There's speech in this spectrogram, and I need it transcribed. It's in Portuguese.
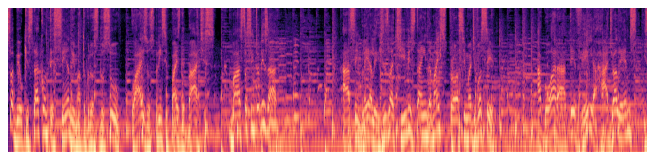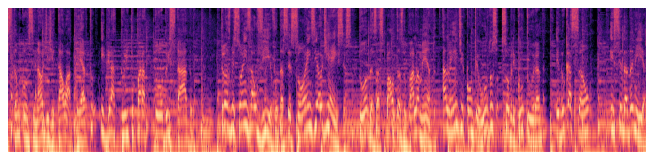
Saber o que está acontecendo em Mato Grosso do Sul? Quais os principais debates? Basta sintonizar. A Assembleia Legislativa está ainda mais próxima de você. Agora, a TV e a Rádio Alemes estão com sinal digital aberto e gratuito para todo o estado. Transmissões ao vivo das sessões e audiências, todas as pautas do parlamento, além de conteúdos sobre cultura, educação e cidadania.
